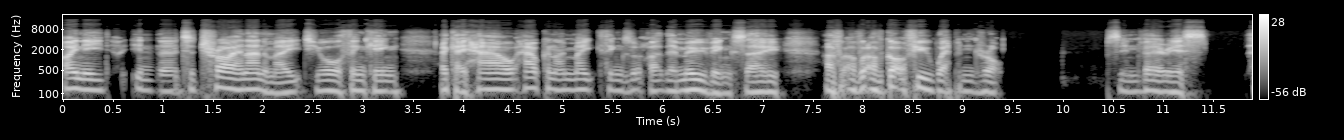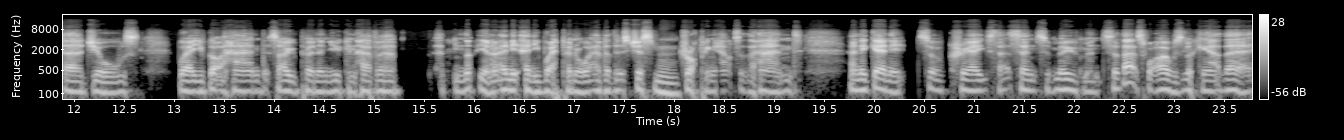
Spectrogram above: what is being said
I need you know to try and animate. You're thinking, okay, how how can I make things look like they're moving? So, I've I've, I've got a few weapon drops in various uh, duels where you've got a hand that's open and you can have a you know any any weapon or whatever that's just Mm. dropping out of the hand. And again it sort of creates that sense of movement. So that's what i was looking at there.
